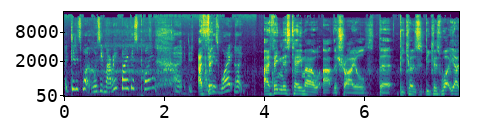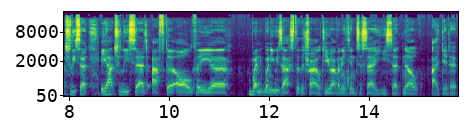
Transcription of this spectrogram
Did his what? Was he married by this point? I, I think- his wife like? I think this came out at the trial that because because what he actually said, he actually said after all the uh, when when he was asked at the trial, do you have anything to say? He said, no, I did it.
